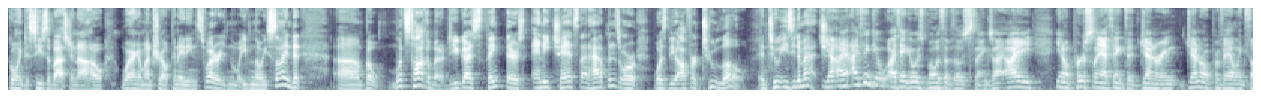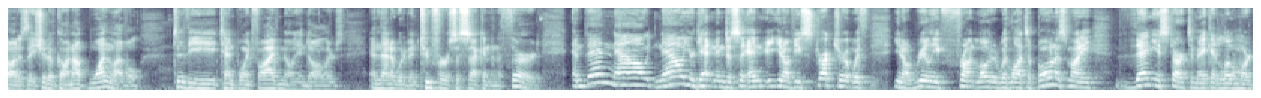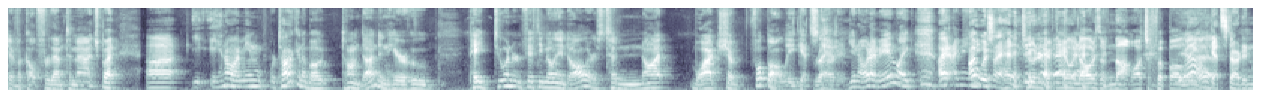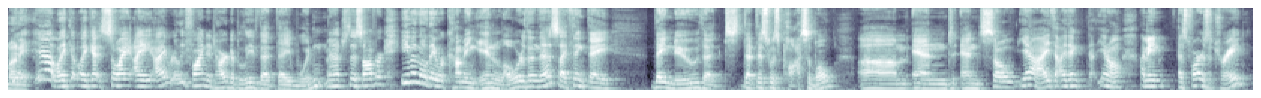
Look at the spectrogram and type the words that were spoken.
going to see Sebastian Aho wearing a Montreal Canadian sweater, even though, even though he signed it. Um, but let's talk about it. Do you guys think there's any chance that happens, or was the offer too low and too easy to match? Yeah, I, I think it. I think it was both of those things. I, I you know, personally, I think the general general prevailing thought is they should have gone up one level to the ten point five million dollars, and then it would have been two firsts, a second, and a third. And then now, now you're getting into and you know if you structure it with you know really front loaded with lots of bonus money, then you start to make it a little more difficult for them to match. But uh, you know, I mean, we're talking about Tom Dundon here, who paid two hundred and fifty million dollars to not watch a football league get started. You know what I mean? Like, I, I mean, I wish I had two hundred fifty million dollars of not watch a football Yeah. league get started money. Yeah, like like so I, I I really find it hard to believe that they wouldn't match this offer, even though they were coming in lower than this. I think they they knew that that this was possible. Um, and and so yeah, I, th- I think you know, I mean, as far as a trade,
